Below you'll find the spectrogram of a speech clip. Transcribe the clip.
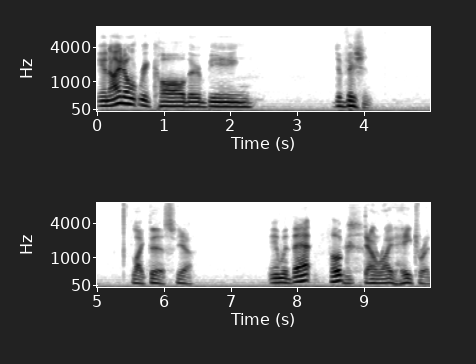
And I don't recall there being division like this. Yeah. And with that, folks, downright hatred.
